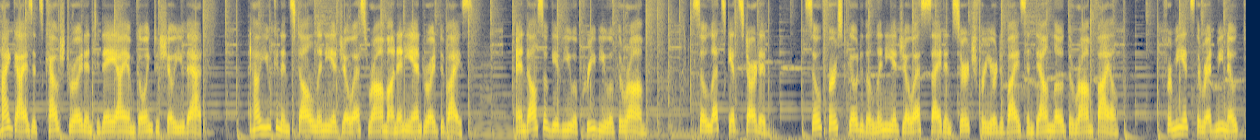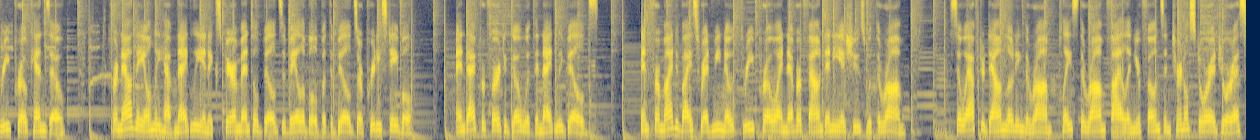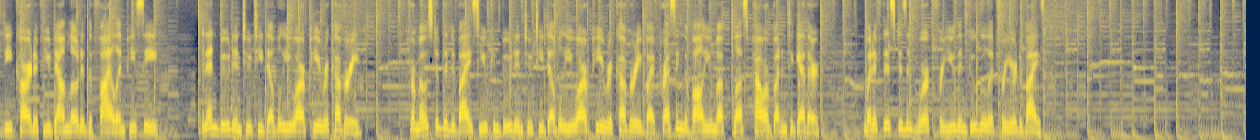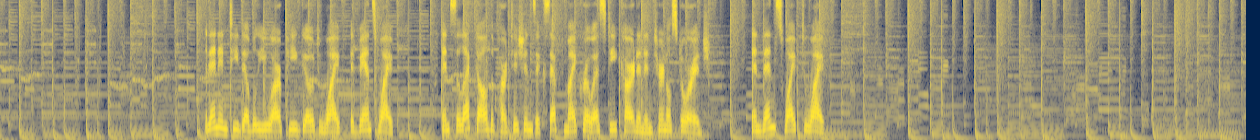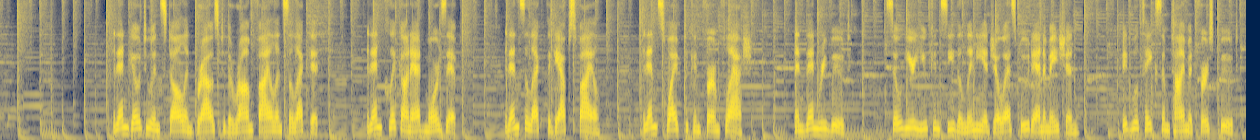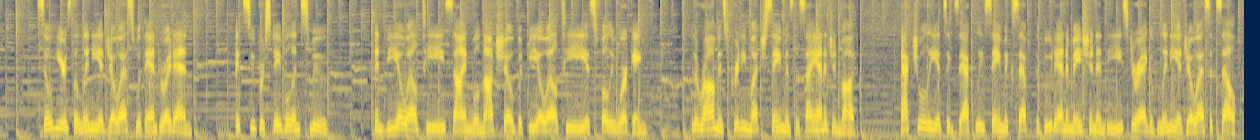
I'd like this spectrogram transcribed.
Hi guys it's KaushDroid and today I am going to show you that. How you can install Lineage OS ROM on any Android device. And also give you a preview of the ROM. So let's get started. So first go to the Lineage OS site and search for your device and download the ROM file. For me it's the Redmi Note 3 Pro Kenzo. For now they only have nightly and experimental builds available but the builds are pretty stable. And I prefer to go with the nightly builds. And for my device Redmi Note 3 Pro I never found any issues with the ROM. So after downloading the ROM, place the ROM file in your phone's internal storage or SD card if you downloaded the file in PC. Then boot into TWRP recovery. For most of the device you can boot into TWRP recovery by pressing the volume up plus power button together. But if this doesn't work for you then Google it for your device. Then in TWRP go to Wipe, Advanced Wipe. And select all the partitions except micro SD card and internal storage. And then swipe to wipe. Then go to install and browse to the ROM file and select it. Then click on add more zip. Then select the GApps file. Then swipe to confirm flash. And then reboot. So here you can see the Lineage OS boot animation. It will take some time at first boot. So here's the Lineage OS with Android N. It's super stable and smooth. And VOLTE sign will not show but VOLTE is fully working. The ROM is pretty much same as the CyanogenMod. Actually it's exactly same except the boot animation and the easter egg of Lineage OS itself.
